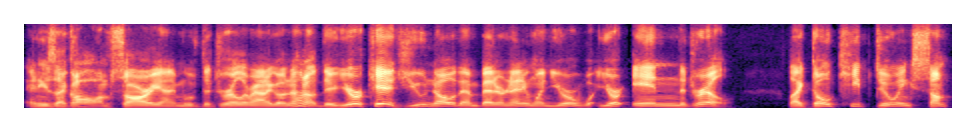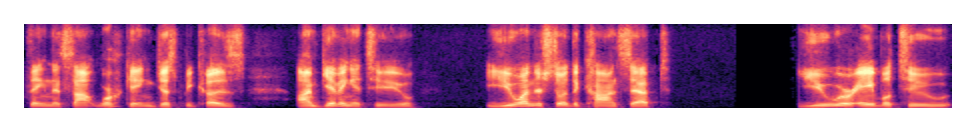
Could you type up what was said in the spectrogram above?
and he's like, "Oh, I'm sorry, I moved the drill around." I go, "No, no, they're your kids. You know them better than anyone. You're you're in the drill. Like, don't keep doing something that's not working just because I'm giving it to you. You understood the concept. You were able to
